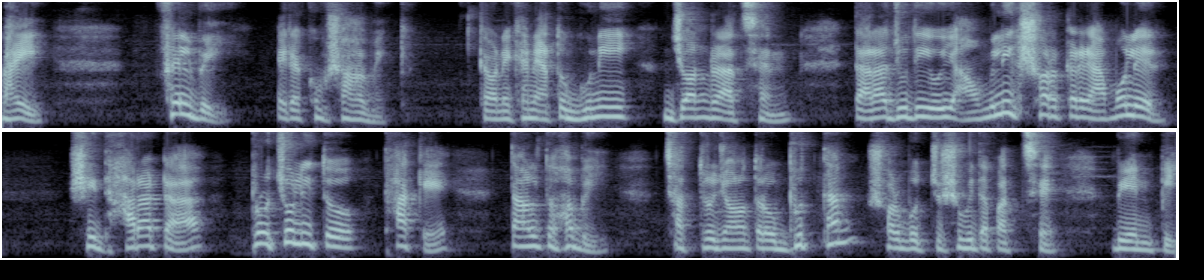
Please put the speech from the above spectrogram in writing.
ভাই, ফেলবেই। এটা খুব স্বাভাবিক। কারণ এখানে এত গুণী জনরা আছেন, তারা যদি ওই আওয়ামী লীগ সরকারের আমলের সেই ধারাটা প্রচলিত থাকে, তাহলে তো হবেই। ছাত্র জনতার অভ্যুত্থান সর্বোচ্চ সুবিধা পাচ্ছে বিএনপি,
